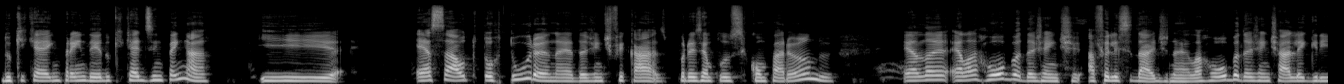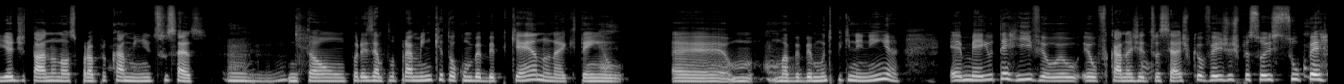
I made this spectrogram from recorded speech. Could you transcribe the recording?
do que quer empreender, do que quer desempenhar. E essa autotortura, né, da gente ficar, por exemplo, se comparando, ela, ela rouba da gente a felicidade, né? Ela rouba da gente a alegria de estar no nosso próprio caminho de sucesso. Uhum. Então, por exemplo, para mim que tô com um bebê pequeno, né, que tenho é, uma bebê muito pequenininha, é meio terrível eu, eu ficar nas redes sociais porque eu vejo as pessoas super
